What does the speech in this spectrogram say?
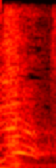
Yeah.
